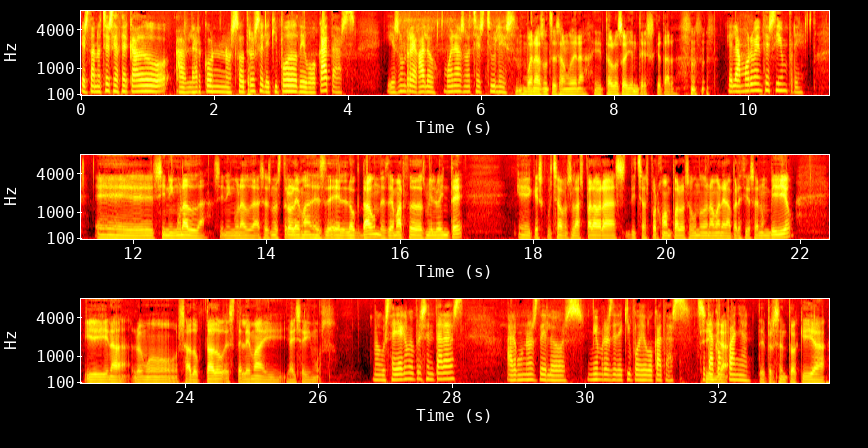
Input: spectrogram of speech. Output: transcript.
Esta noche se ha acercado a hablar con nosotros el equipo de Bocatas y es un regalo. Buenas noches, chules. Buenas noches, Almudena, y todos los oyentes, ¿qué tal? El amor vence siempre. Eh, sin ninguna duda, sin ninguna duda. Ese es nuestro lema desde el lockdown, desde marzo de 2020. eh, que escuchamos las palabras dichas por Juan Pablo II de una manera preciosa en un vídeo. Y nada, lo hemos adoptado este lema y, y ahí seguimos. Me gustaría que me presentaras algunos de los miembros del equipo de Bocatas que Sí, te mira, acompañan. Te presento aquí a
